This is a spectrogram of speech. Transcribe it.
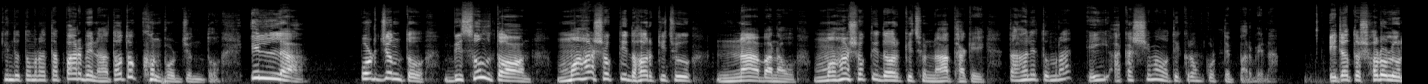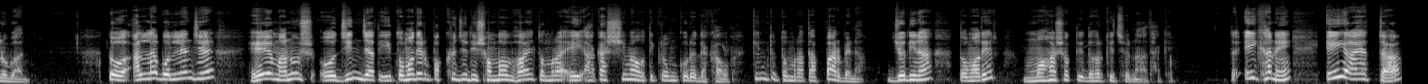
কিন্তু তোমরা তা পারবে না ততক্ষণ পর্যন্ত। ইল্লা পর্যন্ত বিসুলতন, মহাশক্তিধর কিছু না বানাও। মহাশক্তিধর কিছু না থাকে, তাহলে তোমরা এই আকাশসীমা অতিক্রম করতে পারবে না। এটা তো সরল অনুবাদ। তো আল্লাহ বললেন যে, হে মানুষ ও জিন জাতি, তোমাদের পক্ষে যদি সম্ভব হয়, তোমরা এই আকাশ সীমা অতিক্রম করে দেখাও, কিন্তু তোমরা তা পারবে না। যদি না, তোমাদের মহাশক্তিধর কিছু না থাকে। তো এইখানে এই আয়াতটা,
